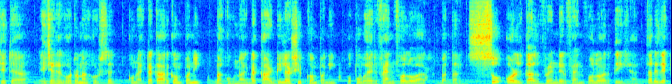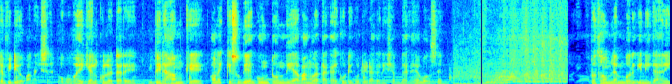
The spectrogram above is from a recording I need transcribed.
যেটা এই জায়গায় ঘটনা ঘটছে কোনো একটা কার কোম্পানি বা কোনো একটা কার ডিলারশিপ কোম্পানি অপু ভাইয়ের ফ্যান ফলোয়ার বা তার সো কল্ড গার্লফ্রেন্ডের ফ্যান ফলোয়ার দেখা তার যে একটা ভিডিও বানাইছে। অপু ভাই ক্যালকুলেটারে দিরহামকে অনেক কিছু দিয়ে গুণ টুন দিয়া বাংলা টাকায় কোটি কোটি টাকার হিসাব দেখায় বলছে। প্রথম ল্যাম্বরগিনি গাড়ি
